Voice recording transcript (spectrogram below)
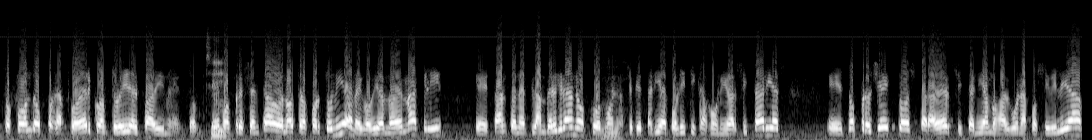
estos fondos para poder construir el pavimento. Sí. Hemos presentado en otra oportunidad en el gobierno de Macri, eh, tanto en el Plan Belgrano como en la Secretaría de Políticas Universitarias, eh, dos proyectos para ver si teníamos alguna posibilidad.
